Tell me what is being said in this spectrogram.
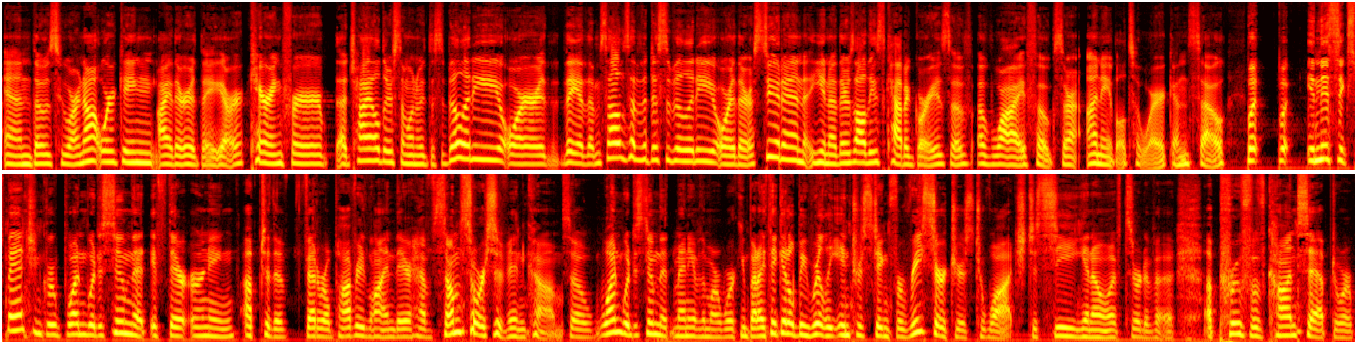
And those who are not working, either they are caring for a child or someone with disability, or they themselves have a disability, or they're a student. You know, there's all these categories of, of why folks are unable to work. And so. But, but in this expansion group, one would assume that if they're earning up to the federal poverty line, they have some source of income. So one would assume that many of them are working. But I think it'll be really interesting for researchers to watch to see, you know, if sort of a, a proof of concept or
